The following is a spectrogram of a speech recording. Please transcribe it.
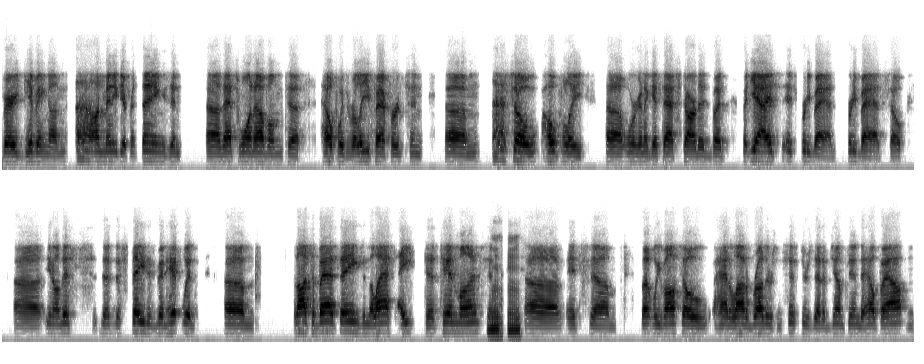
very giving on on many different things, and uh, that's one of them to help with relief efforts. And um, so hopefully uh, we're going to get that started. But but yeah, it's it's pretty bad, pretty bad. So uh, you know this the the state has been hit with um, lots of bad things in the last eight to ten months, and mm-hmm. uh, it's. Um, but we've also had a lot of brothers and sisters that have jumped in to help out, and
